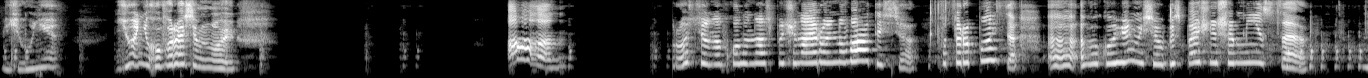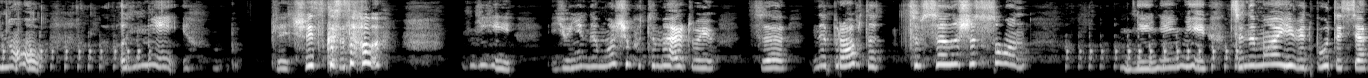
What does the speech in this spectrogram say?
Юні? Юні, говори зі мною. Алан! Простір навколо нас починає руйнуватися. Поторопися, е, евакуюємося в безпечніше місце. Ну, ні. Блять, що я сказала? Ні, Юні не може бути мертвою. Це неправда, це все лише сон. Ні, ні, ні, це не має відбутися.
